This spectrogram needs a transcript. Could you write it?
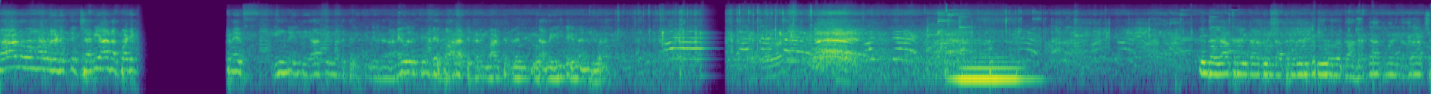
ராணுவம் அவர்களுக்கு சரியான படிப்பு இன்று இந்த யாத்திரை நடத்திருக்கின்றீர்கள். அனைவருக்கும் என்னுடைய பாராட்டுகளின் வாழ்த்துக்களை அமைகின்றேன் நன்றி வணக்கம். இந்த யாத்திரையில் கலந்து கொண்ட அத்தனை பேருக்கு கன்னியாகுமரி நகராட்சி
